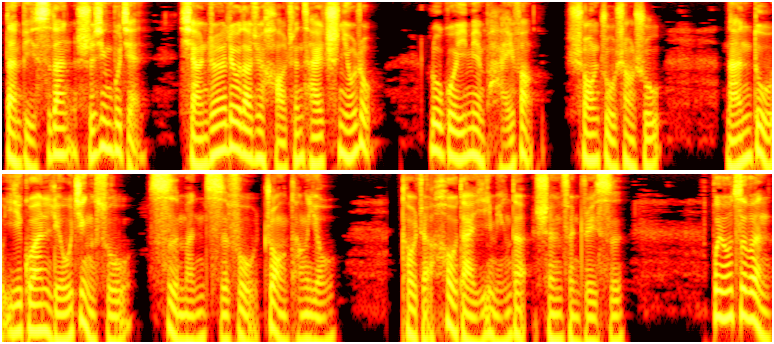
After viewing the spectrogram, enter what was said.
但比斯丹食性不减，想着溜达去好成才吃牛肉，路过一面牌坊，双柱上书“南渡衣冠刘敬俗，四门慈父壮堂游”。透着后代移民的身份追思，不由自问：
